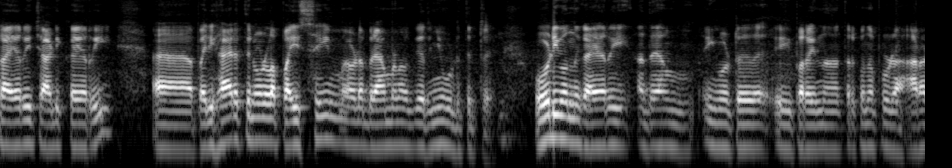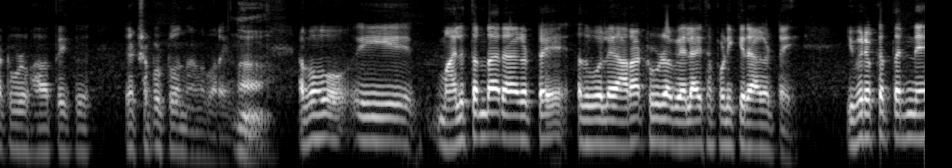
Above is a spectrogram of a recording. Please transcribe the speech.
കയറി ചാടിക്കയറി പരിഹാരത്തിനുള്ള പൈസയും അവിടെ ബ്രാഹ്മണർക്ക് എറിഞ്ഞു കൊടുത്തിട്ട് ഓടി വന്ന് കയറി അദ്ദേഹം ഇങ്ങോട്ട് ഈ പറയുന്ന തൃക്കുന്നപ്പുഴ ആറാട്ടുപുഴ ഭാഗത്തേക്ക് രക്ഷപ്പെട്ടു എന്നാണ് പറയുന്നത്. അപ്പോൾ ഈ മാലിത്തണ്ടാരാകട്ടെ അതുപോലെ ആറാട്ടുപുഴ വേലായുധ പണിക്കരാകട്ടെ ഇവരൊക്കെ തന്നെ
